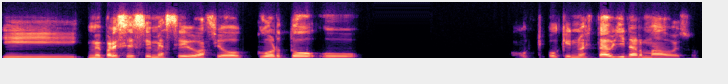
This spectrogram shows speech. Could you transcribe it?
Y me parece que se me hace demasiado corto o, o, que no está bien armado eso.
